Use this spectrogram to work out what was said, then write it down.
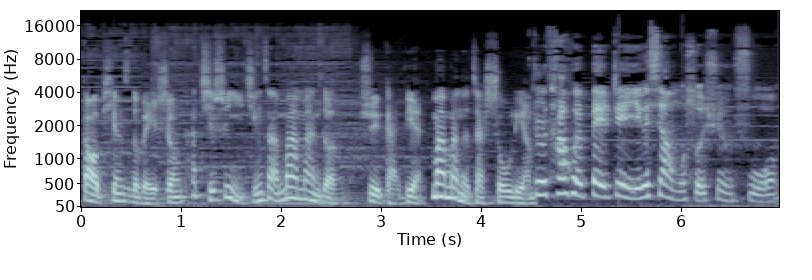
到片子的尾声，他其实。是已经在慢慢的去改变，慢慢的在收敛，就是他会被这一个项目所驯服，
